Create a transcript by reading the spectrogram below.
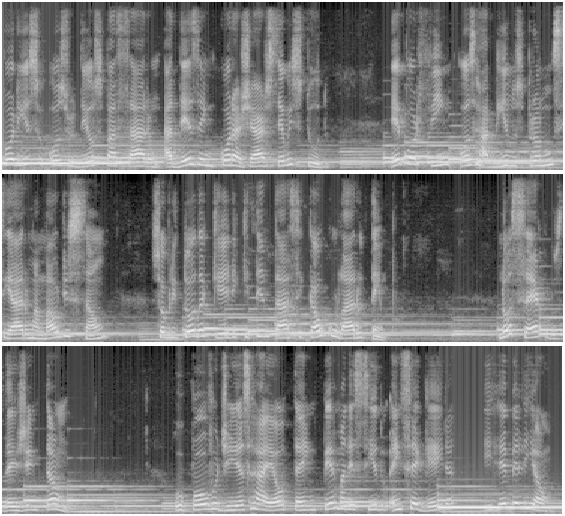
Por isso, os judeus passaram a desencorajar seu estudo, e por fim, os rabinos pronunciaram uma maldição sobre todo aquele que tentasse calcular o tempo. Nos séculos desde então, o povo de Israel tem permanecido em cegueira e rebelião,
